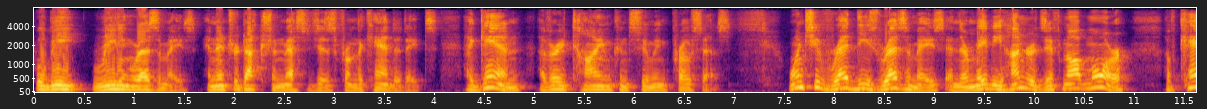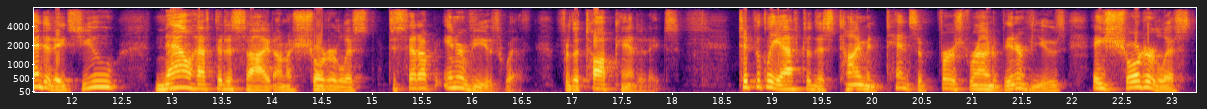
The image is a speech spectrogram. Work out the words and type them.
will be reading resumes and introduction messages from the candidates. Again, a very time consuming process. Once you've read these resumes, and there may be hundreds, if not more, of candidates, you now have to decide on a shorter list to set up interviews with for the top candidates. Typically, after this time intensive first round of interviews, a shorter list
